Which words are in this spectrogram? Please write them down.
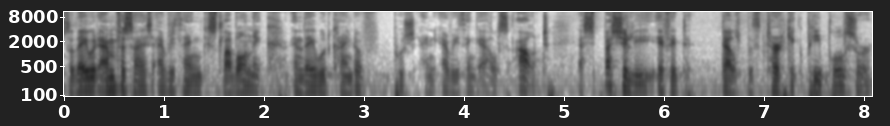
So they would emphasize everything Slavonic, and they would kind of push everything else out, especially if it dealt with Turkic peoples or,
